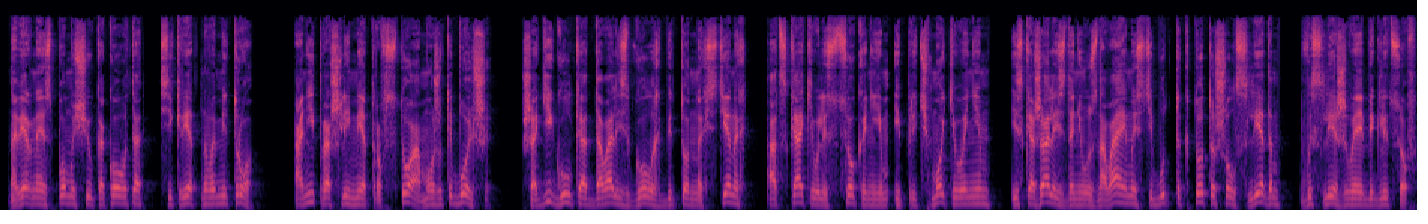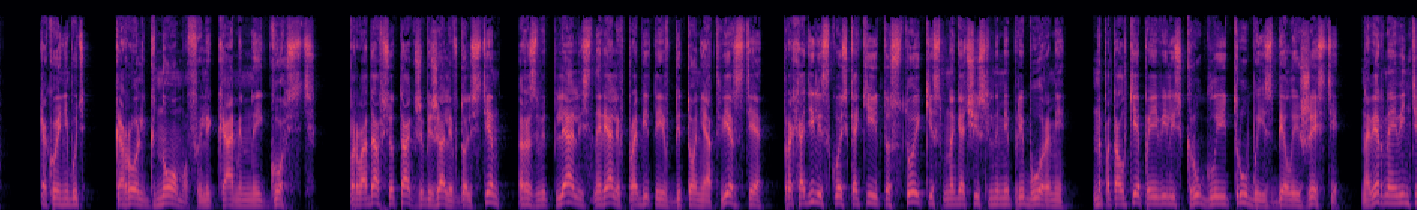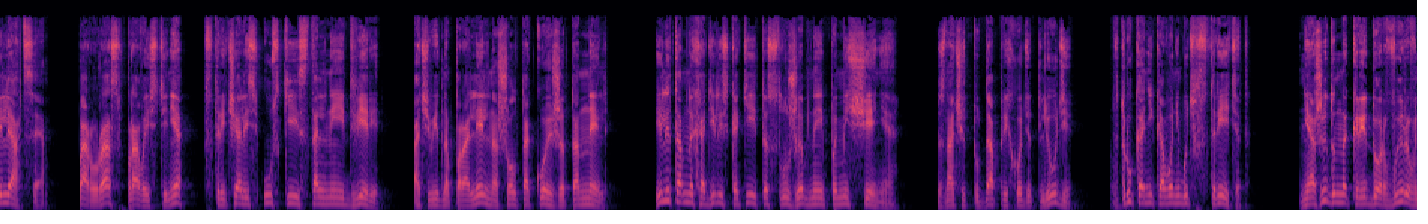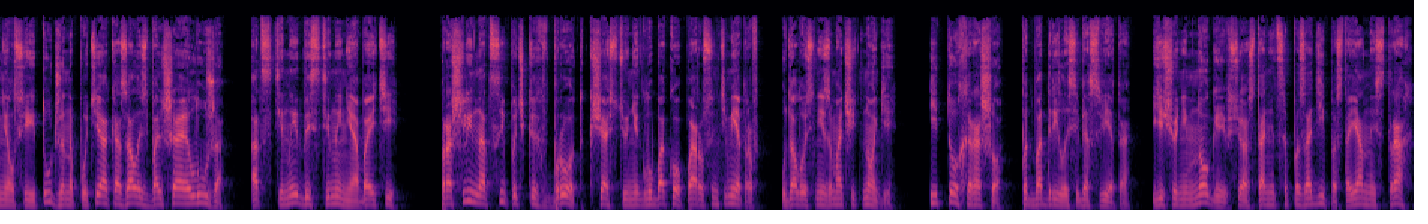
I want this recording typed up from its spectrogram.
Наверное, с помощью какого-то секретного метро. Они прошли метров сто, а может и больше. Шаги гулко отдавались в голых бетонных стенах, отскакивали с цоканьем и причмокиванием, искажались до неузнаваемости, будто кто-то шел следом, выслеживая беглецов. Какой-нибудь король гномов или каменный гость. Провода все так же бежали вдоль стен, разветвлялись, ныряли в пробитые в бетоне отверстия, проходили сквозь какие-то стойки с многочисленными приборами. На потолке появились круглые трубы из белой жести, наверное, вентиляция. Пару раз в правой стене встречались узкие стальные двери. Очевидно, параллельно шел такой же тоннель. Или там находились какие-то служебные помещения. Значит, туда приходят люди. Вдруг они кого-нибудь встретят. Неожиданно коридор выровнялся, и тут же на пути оказалась большая лужа. От стены до стены не обойти. Прошли на цыпочках вброд, к счастью, не глубоко, пару сантиметров. Удалось не замочить ноги. «И то хорошо», — подбодрила себя Света. «Еще немного, и все останется позади, постоянный страх.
